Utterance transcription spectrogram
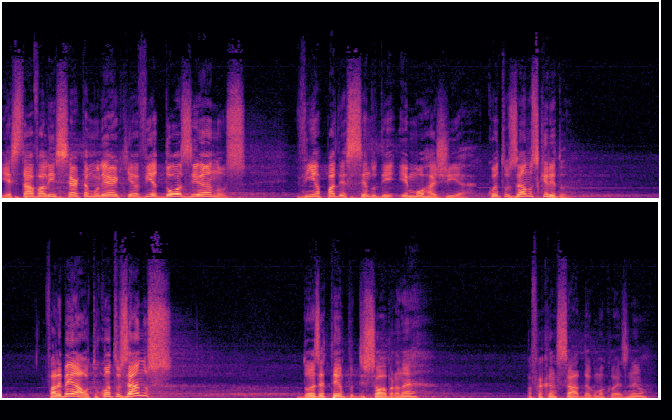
E estava ali certa mulher que havia 12 anos vinha padecendo de hemorragia. Quantos anos, querido? Fale bem alto. Quantos anos? 12 é tempo de sobra, né? Para ficar cansado de alguma coisa, não?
